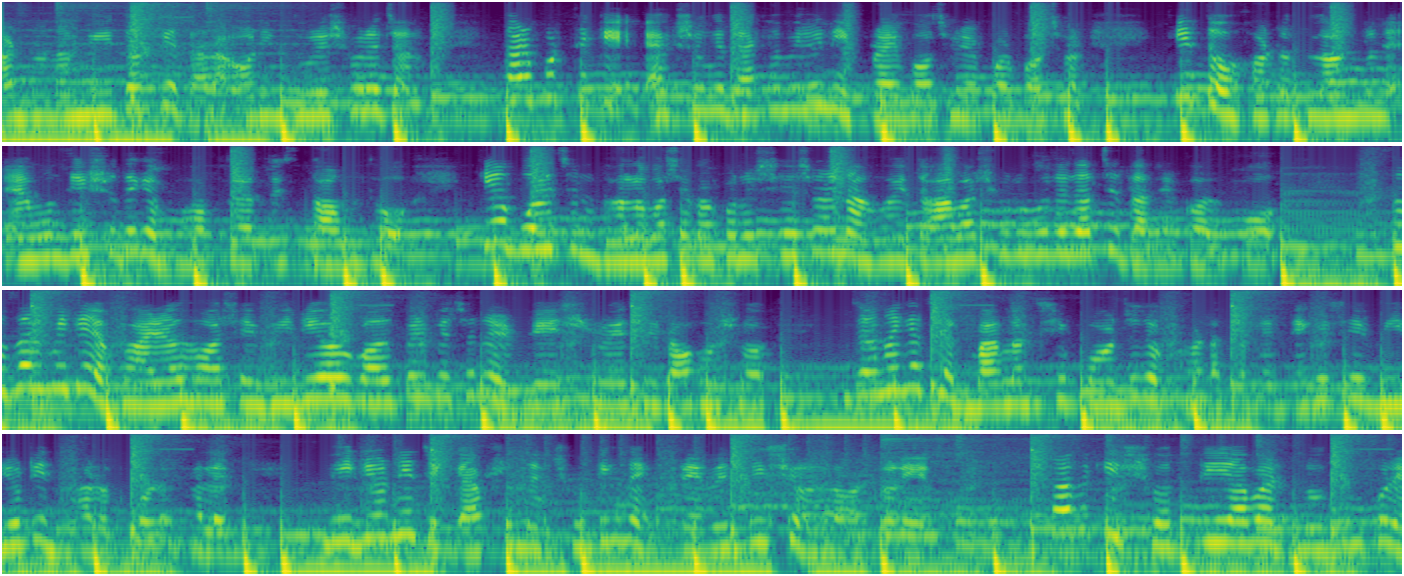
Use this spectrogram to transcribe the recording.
আর নানা মৃতকে তারা অনেক দূরে সরে যান। তারপর থেকে একসঙ্গে দেখা মেলেনি প্রায় বছরের পর বছর। কিন্তু হঠাৎ লন্ডনে এমন দৃশ্য দেখে ভক্তরা তো স্তব্ধ। কেউ বলেছেন ভালোবাসা কখনো শেষ হয় না, হয়তো আবার শুরু হতে যাচ্ছে তাদের গল্প। সোশ্যাল মিডিয়ায় ভাইরাল হওয়া সেই ভিডিওর গল্পের পেছনে বেশ রয়েছে রহস্য। জানা গেছে, বাংলাদেশি পর্যটক হঠাৎ তাদের দেখে সেই ভিডিওটি ধারণ করে ফেলেন। ভিডিও নিচে ক্যাপশন দেন শুটিং নেয় প্রেমের দৃশ্য লন্ডনে। তবে কি সত্যি আবার নতুন করে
